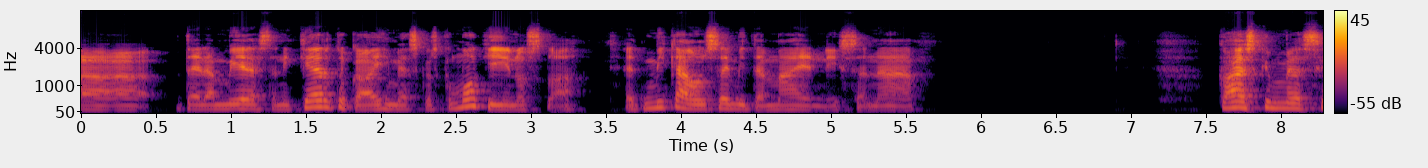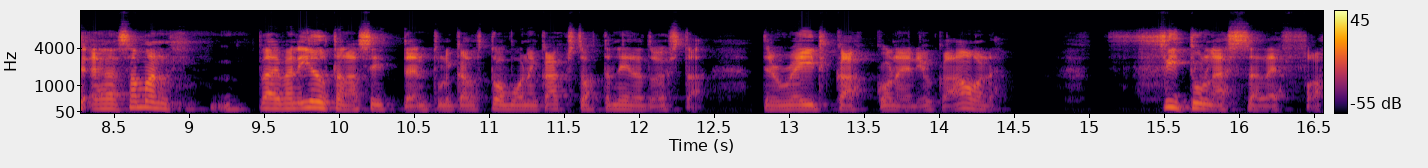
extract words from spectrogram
äh, teidän mielestä, niin kertokaa ihmeessä, koska mua kiinnostaa, että mikä on se, mitä mä en niissä näe. 20. Äh, saman päivän iltana sitten tuli katsottua vuoden 2014 The Raid 2, joka on fitunässä leffa.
